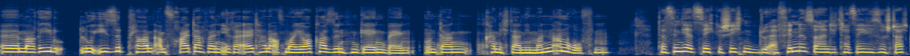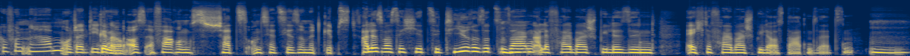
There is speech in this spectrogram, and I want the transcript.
äh, Marie-Louise plant am Freitag, wenn ihre Eltern auf Mallorca sind, ein Gangbang und dann kann ich da niemanden anrufen. Das sind jetzt nicht Geschichten, die du erfindest, sondern die tatsächlich so stattgefunden haben oder die genau. du aus Erfahrungsschatz uns jetzt hier so mitgibst? Alles, was ich hier zitiere, sozusagen, mhm. alle Fallbeispiele sind echte Fallbeispiele aus Datensätzen. Mhm.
